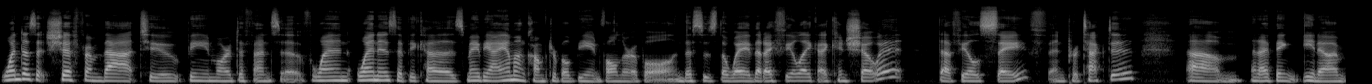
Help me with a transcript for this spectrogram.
When does it shift from that to being more defensive? When when is it because maybe I am uncomfortable being vulnerable, and this is the way that I feel like I can show it that feels safe and protected. Um, and I think you know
